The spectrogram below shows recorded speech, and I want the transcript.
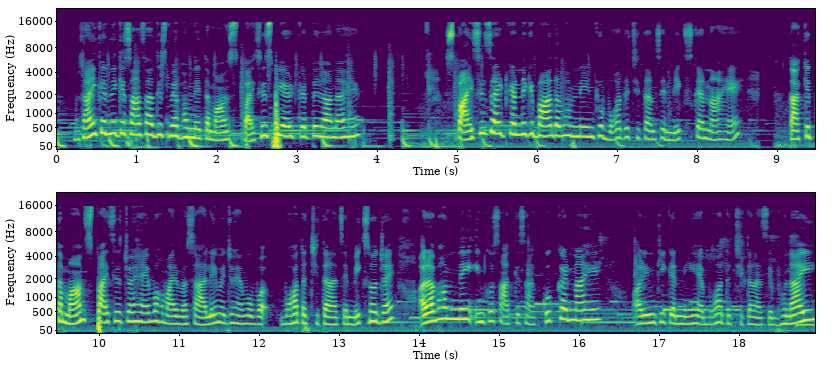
भुनाई करने के साथ साथ इसमें अब हमने तमाम स्पाइसेस भी ऐड करते जाना है। स्पाइसेस ऐड करने के बाद अब हमने इनको बहुत अच्छी तरह से मिक्स करना है। ताकि तमाम स्पाइसेस जो हैं, वो हमारे मसाले में जो हैं, वो बहुत अच्छी तरह से मिक्स हो जाए। और अब हमने इनको साथ के साथ कुक करना है और इनकी करनी है बहुत अच्छी तरह से भुनाई,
